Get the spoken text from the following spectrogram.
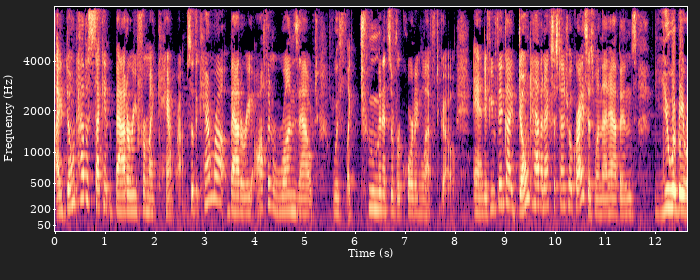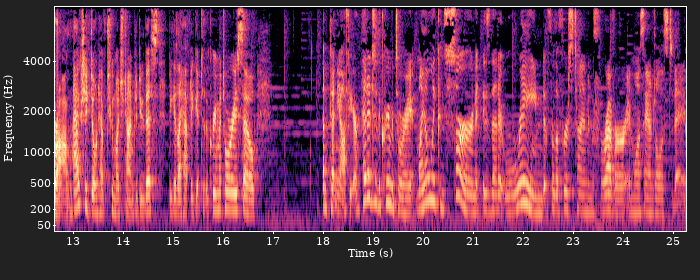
I don't have a second battery for my camera. So the camera battery often runs out with like two minutes of recording left to go. And if you think I don't have an existential crisis when that happens, you would be wrong. I actually don't have too much time to do this because I have to get to the crematory, so I'm cutting you off here. Headed to the crematory, my only concern is that it rained for the first time in forever in Los Angeles today.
